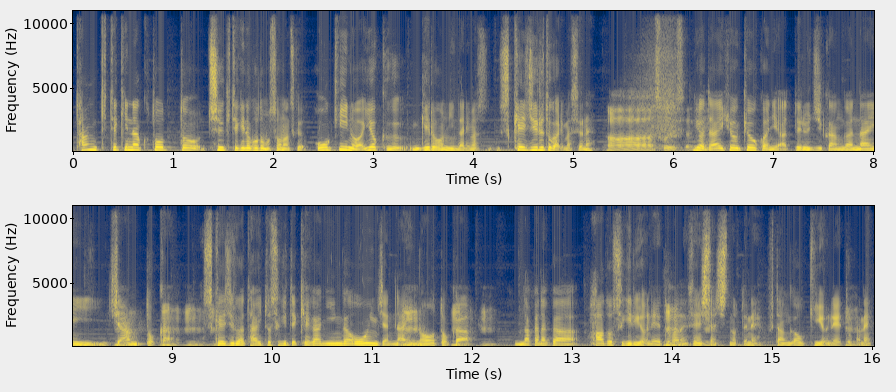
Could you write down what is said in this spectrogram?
短期的なことと中期的なこともそうなんですけど大きいのはよく議論になります。スケジュールとかありますよね。あそうですよね。要は代表強化に当てる時間がないじゃんとか、スケジュールがタイトすぎて怪我人が多いんじゃないのとか、なかなかハードすぎるよねとかね、選手たちのってね負担が大きいよね。とかね、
